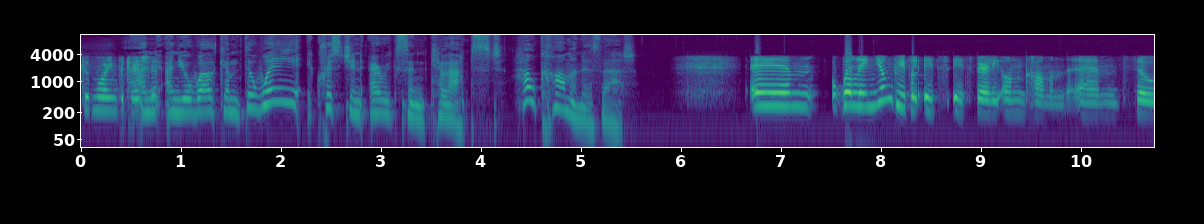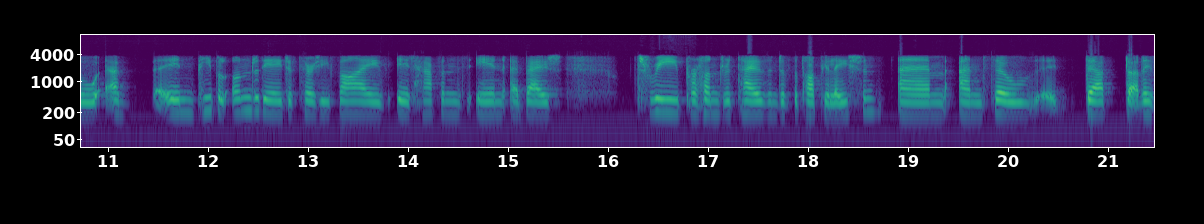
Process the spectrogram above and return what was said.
Good morning, Patricia. And, and you're welcome. The way Christian Eriksen collapsed, how common is that? Um, well, in young people, it's it's fairly uncommon. Um, so, uh, in people under the age of 35, it happens in about three per hundred thousand of the population, um, and so uh, that that is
